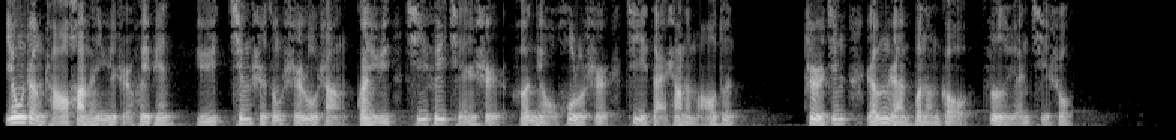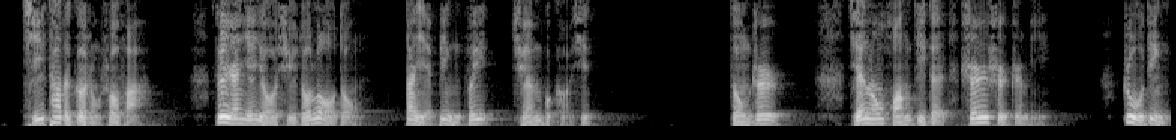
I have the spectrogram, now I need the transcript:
雍正朝汉文御旨汇编与《清世宗实录》上关于熹妃前世和钮祜禄氏记载上的矛盾，至今仍然不能够自圆其说。其他的各种说法，虽然也有许多漏洞，但也并非全不可信。总之，乾隆皇帝的身世之谜。注定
